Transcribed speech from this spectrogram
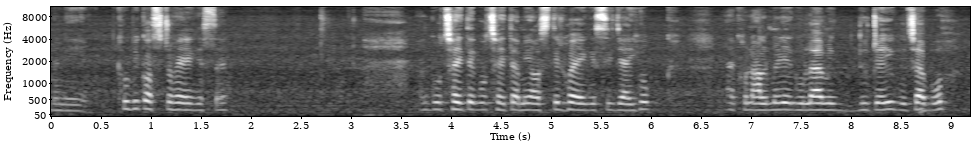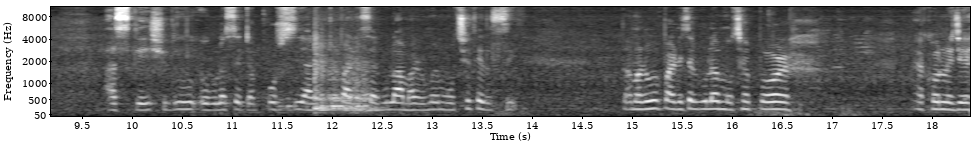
মানে খুবই কষ্ট হয়ে গেছে। গোছাইতে গোছাইতে আমি অস্থির হয়ে গেছি। যাই হোক, এখন আলমারিগুলো আমি দুটোই গুছাবো। আজকে শুধু ওগুলো সেট আপ করছি আর একটু ফার্নিচারগুলো আমার রুমে মুছে ফেলছি। তো আমার রুমের ফার্নিচারগুলো মোছার পর এখন ওই যে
